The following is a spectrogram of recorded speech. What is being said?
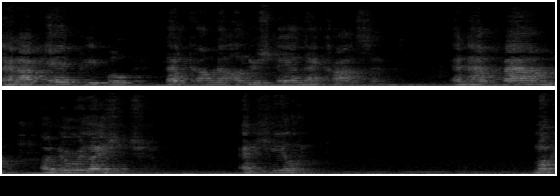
and I've had people that come to understand that concept and have found a new relationship and healing. Look,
